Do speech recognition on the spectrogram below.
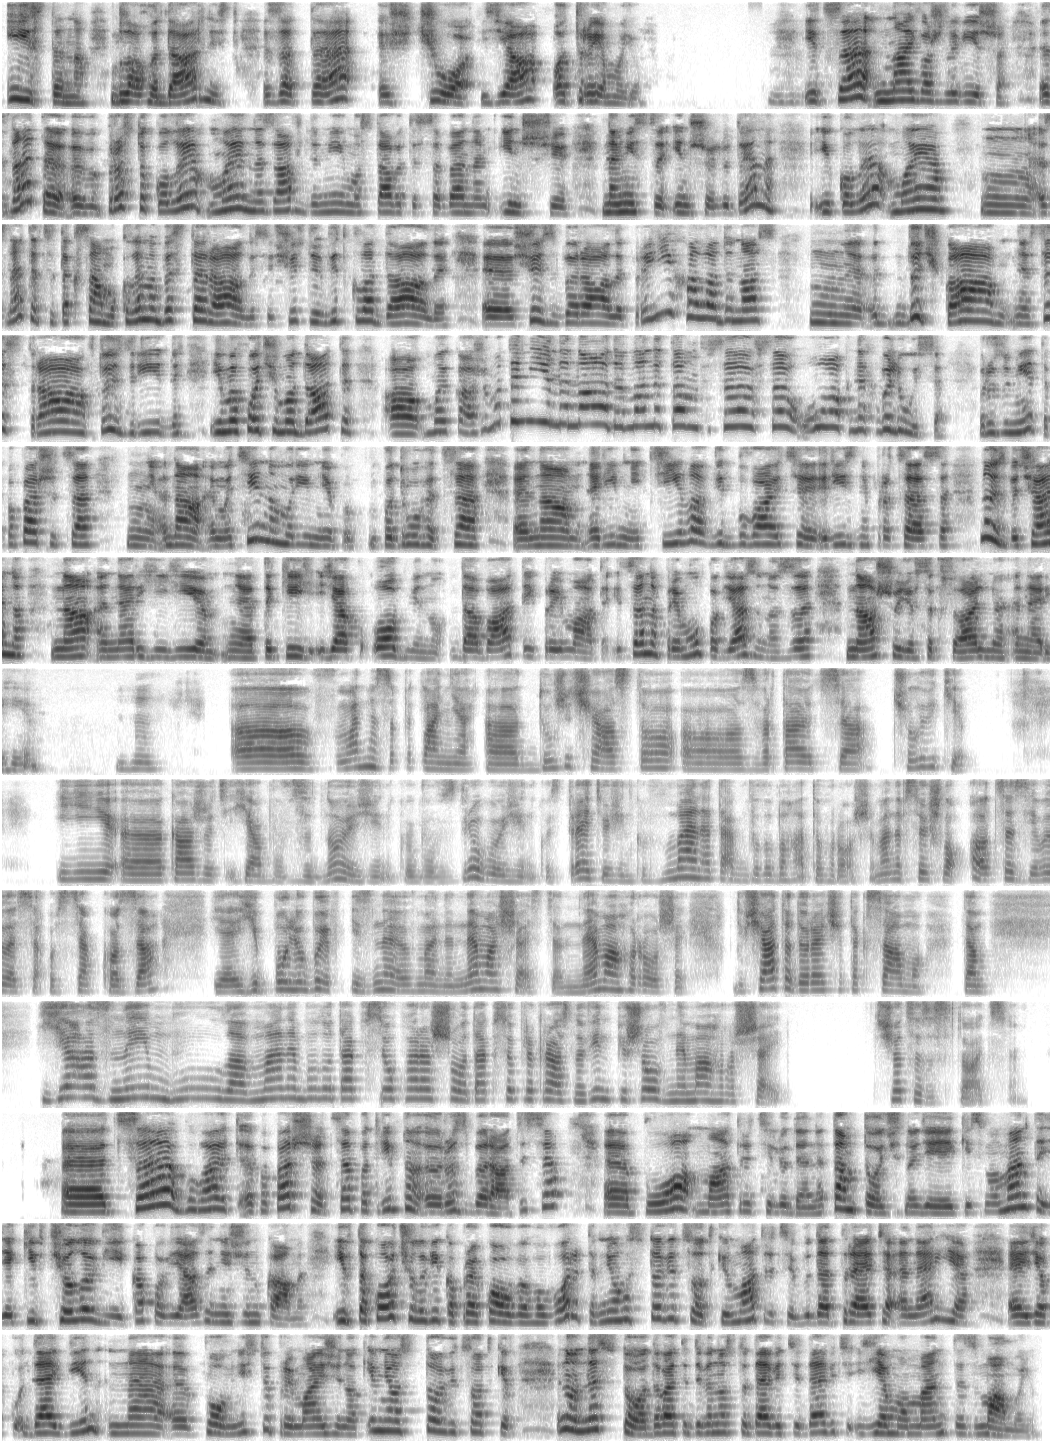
Істина благодарність за те, що я отримую. І це найважливіше. Знаєте, е, просто коли ми не завжди вміємо ставити себе на інші на місце іншої людини, і коли ми знаєте, це так само, коли ми би старалися, щось відкладали, е, щось збирали, приїхала до нас дочка, е, сестра, хтось з рідних, і ми хочемо дати. А ми кажемо: та ні, не треба, в мене там все, все ок, не хвилюйся. Розумієте? По-перше, це на емоційному рівні, по- по-друге, це е, на рівні тіла відбуваються різні процеси. Ну і звичайно на енергії е, такій, як обміну, давати і приймати. І це напряму пов'язано з нашою сексуальною енергією. Е, В мене запитання. Е, Дуже часто е, звертаються чоловіки і кажуть, я був з одною жінкою, був з другою жінкою, з третьою жінкою. В мене так було багато грошей. В мене все йшло. Оце з'явилася ось ця коза. Я її полюбив, і з нею в мене нема щастя, нема грошей. Дівчата, до речі, так само там. Я з ним була, в мене було так все хорошо, так все прекрасно. Він пішов, нема грошей. Що це за ситуація? Е, Це бувають, е, по-перше, це потрібно е, розбиратися по матриці людини. Там точно є якісь моменти, які в чоловіка пов'язані з жінками. І в такого чоловіка, про якого ви говорите, в нього 100% в матриці буде третя енергія, де він не повністю приймає жінок. І в нього 100%, ну не 100, давайте 99,9 є моменти з мамою.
